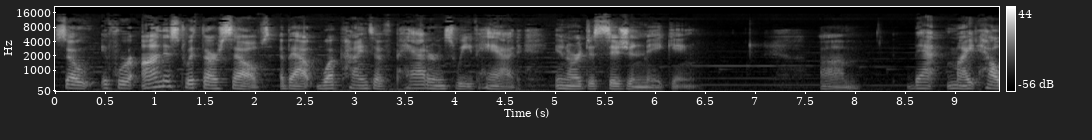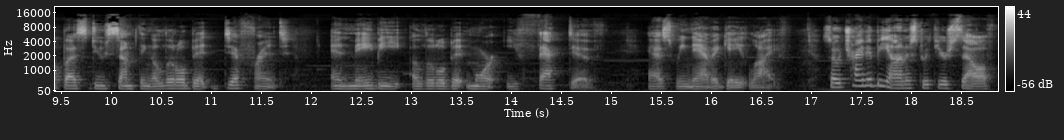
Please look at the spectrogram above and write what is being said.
So, if we're honest with ourselves about what kinds of patterns we've had in our decision making, um, that might help us do something a little bit different and maybe a little bit more effective as we navigate life. So, try to be honest with yourself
